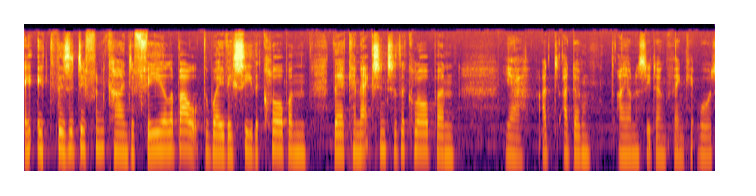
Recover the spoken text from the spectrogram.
it, it, there's a different kind of feel about the way they see the club and their connection to the club. And yeah, I, I don't I honestly don't think it would.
